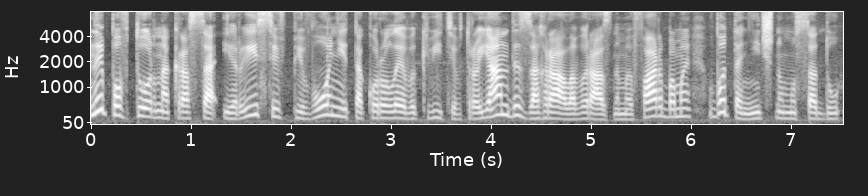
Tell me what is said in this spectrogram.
Неповторна краса ірисів, півоній та королеви квітів троянди заграла виразними фарбами в ботанічному саду.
